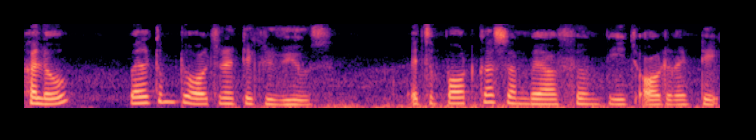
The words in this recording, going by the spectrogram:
Hello, welcome to Alternate Take Reviews. It's a podcast run by our film page Alternate Take.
